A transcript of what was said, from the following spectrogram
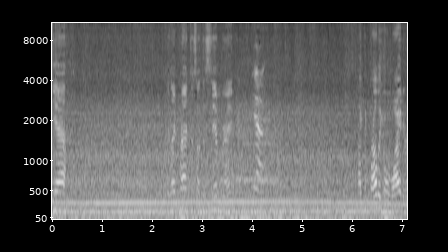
Yeah. Because I practice on the sim, right? yeah, I could probably go wider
